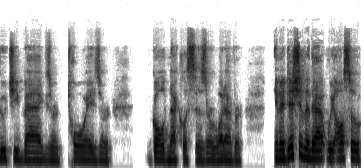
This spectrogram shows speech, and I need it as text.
Gucci bags or toys or gold necklaces or whatever. In addition to that, we also,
